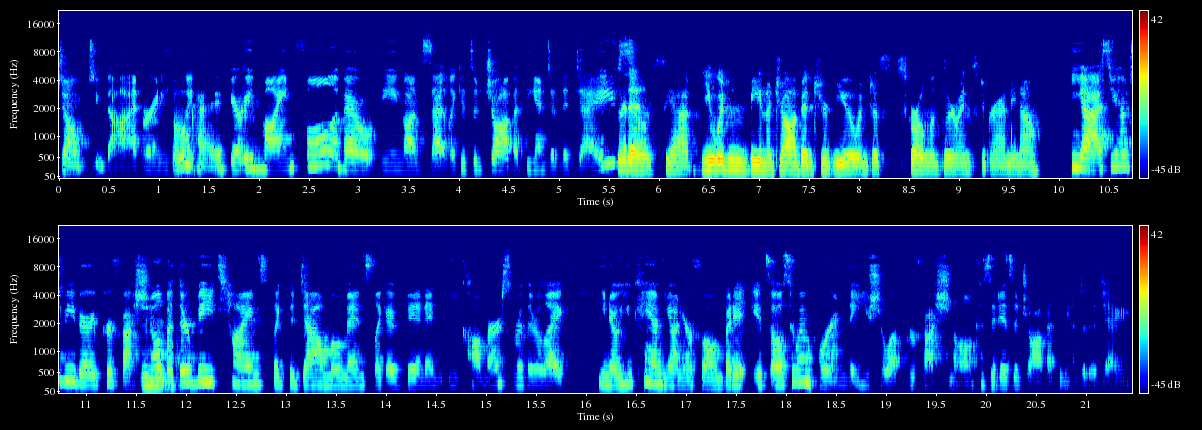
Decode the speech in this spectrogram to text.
don't do that or anything. Like, Okay. very mindful about being on set. Like it's a job at the end of the day. It so- is, yeah. You wouldn't be in a job interview and just scrolling through Instagram, you know? Yes, you have to be very professional, Mhm. but there be times like the down moments, like I've been in e-commerce where they're like, you know, you can be on your phone, but it, it's also important that you show up professional because it is a job at the end of the day.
